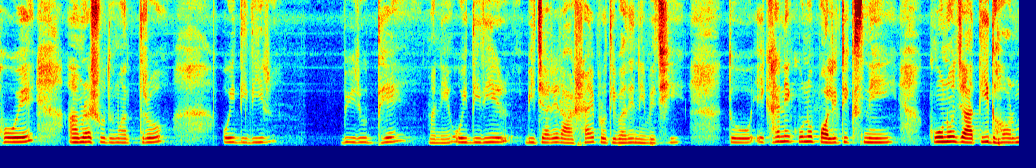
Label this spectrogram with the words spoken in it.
হয়ে আমরা শুধুমাত্র ওই দিদির বিরুদ্ধে মানে ওই দিদির বিচারের আশায় প্রতিবাদে নেমেছি। তো এখানে কোনো পলিটিক্স নেই, কোনো জাতি, ধর্ম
